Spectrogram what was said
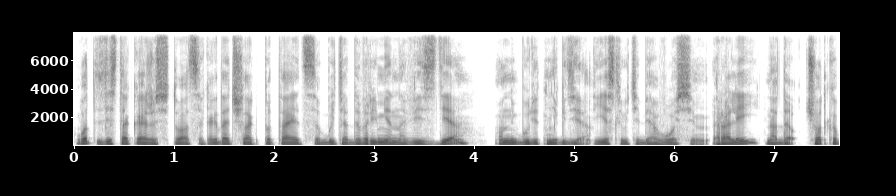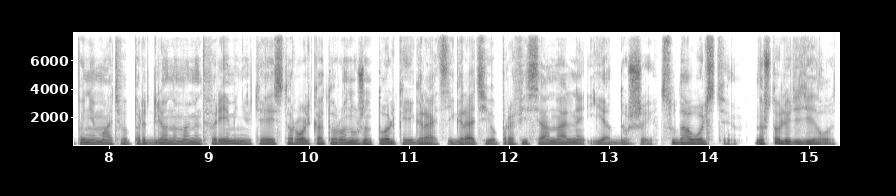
Вот здесь такая же ситуация. Когда человек пытается быть одновременно везде, он не будет нигде. Если у тебя 8 ролей, надо четко понимать, в определенный момент времени у тебя есть роль, которую нужно только играть. Играть ее профессионально и от души, с удовольствием. Но что люди делают?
